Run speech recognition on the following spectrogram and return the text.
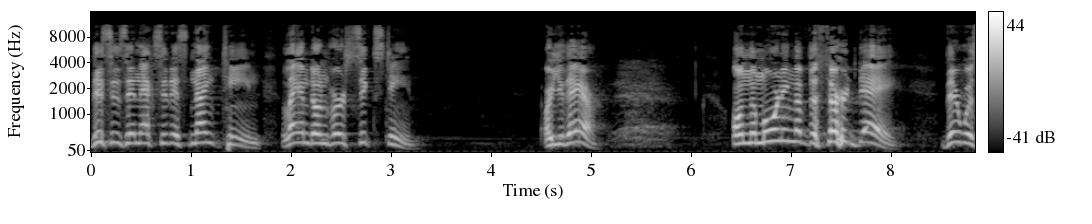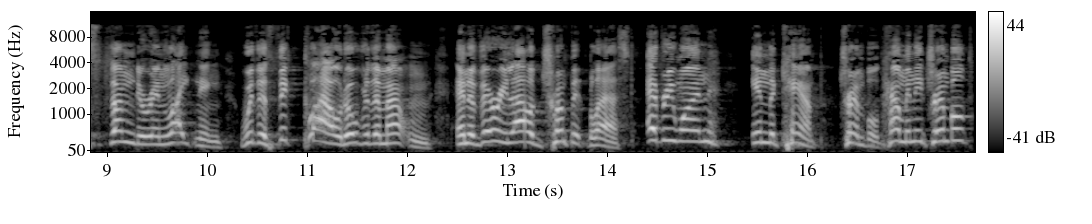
This is in Exodus 19. Land on verse 16. Are you there? On the morning of the third day, there was thunder and lightning with a thick cloud over the mountain and a very loud trumpet blast. Everyone in the camp trembled. How many trembled?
